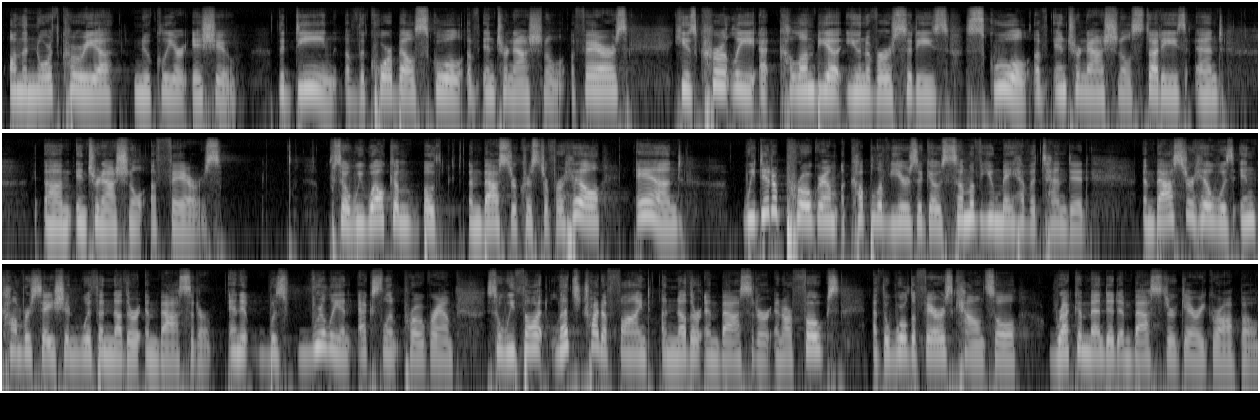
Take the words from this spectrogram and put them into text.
on the North Korea nuclear issue, the dean of the Korbel School of International Affairs. He is currently at Columbia University's School of International Studies and um, International Affairs so we welcome both Ambassador Christopher Hill and we did a program a couple of years ago, some of you may have attended. Ambassador Hill was in conversation with another ambassador, and it was really an excellent program. So we thought, let's try to find another ambassador, and our folks at the World Affairs Council recommended Ambassador Gary Grappo.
